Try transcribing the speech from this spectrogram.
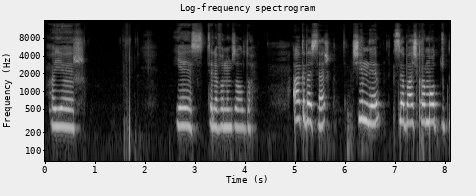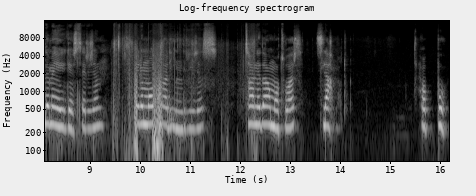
Hayır. Yes. Telefonumuz oldu. Arkadaşlar şimdi size başka mod yüklemeyi göstereceğim. Böyle modlar indireceğiz. Bir tane daha mod var. Silah modu. Hop bu.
